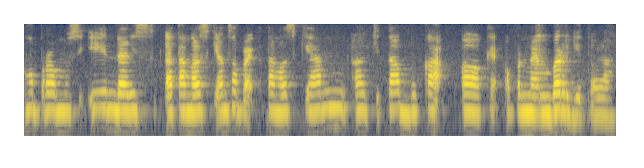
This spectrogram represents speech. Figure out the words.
ngepromosiin dari eh, tanggal sekian sampai tanggal sekian eh, kita buka eh, kayak open member gitu lah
